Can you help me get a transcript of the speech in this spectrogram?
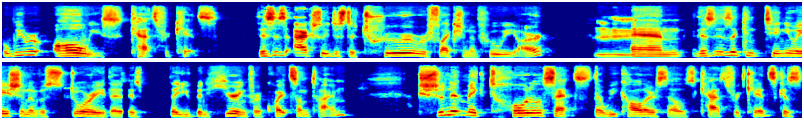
but we were always cats for kids. This is actually just a truer reflection of who we are. Mhm. and this is a continuation of a story that is that you've been hearing for quite some time shouldn't it make total sense that we call ourselves cats for kids? Because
